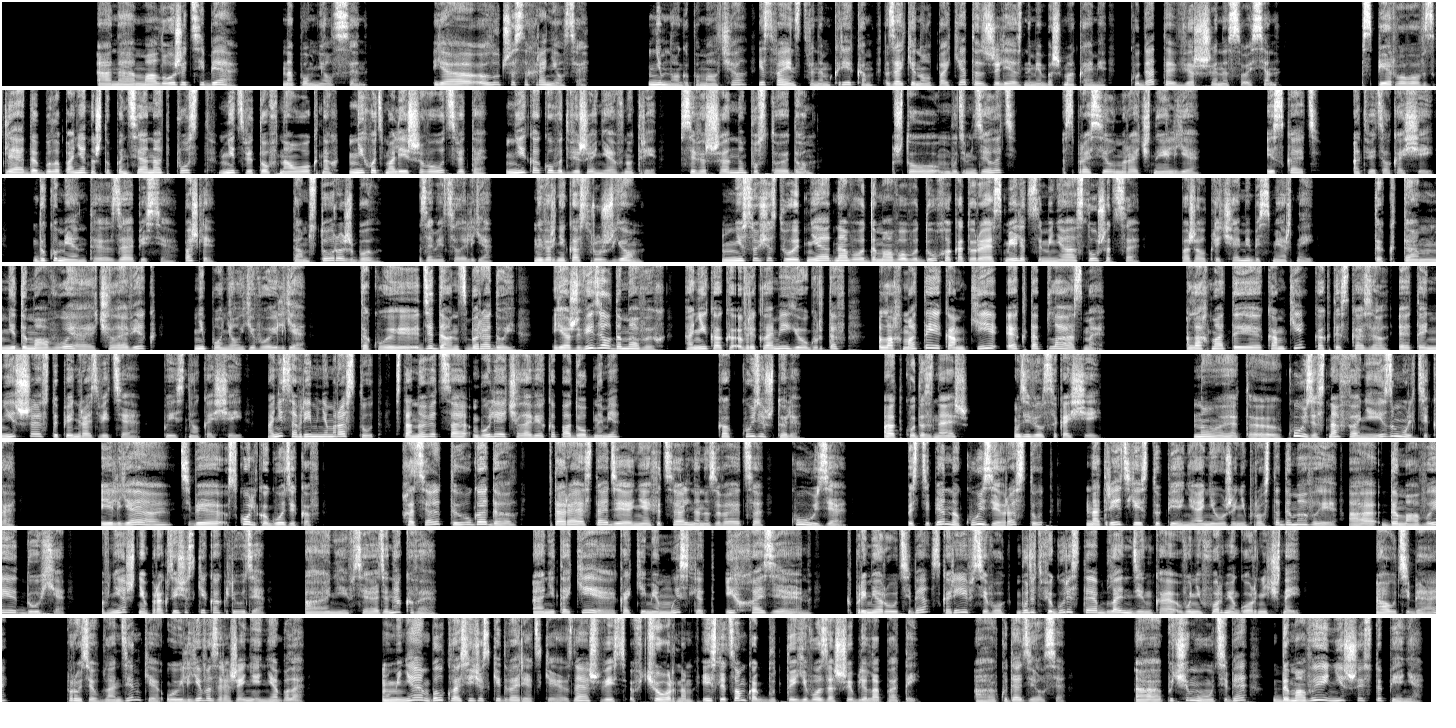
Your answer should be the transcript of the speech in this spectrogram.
«Она моложе тебя», — напомнил сын. «Я лучше сохранился». Немного помолчал и с воинственным криком закинул пакет с железными башмаками куда-то в вершины сосен. С первого взгляда было понятно, что пансионат пуст, ни цветов на окнах, ни хоть малейшего отцвета, никакого движения внутри. Совершенно пустой дом. «Что будем делать?» — спросил мрачный Илья. «Искать», — ответил Кощей. «Документы, записи. Пошли». «Там сторож был», — заметил Илья. «Наверняка с ружьем. «Не существует ни одного домового духа, который осмелится меня ослушаться», — пожал плечами бессмертный. «Так там не домовой, а человек», — не понял его Илья. «Такой дедан с бородой. Я же видел домовых. Они, как в рекламе йогуртов, лохматые комки эктоплазмы. «Лохматые комки, как ты сказал, это низшая ступень развития», — пояснил Кощей. «Они со временем растут, становятся более человекоподобными». «Как Кузя, что ли?» «Откуда знаешь?» — удивился Кощей. «Ну, это Кузя с Нафани из мультика». «Илья, тебе сколько годиков?» «Хотя ты угадал. Вторая стадия неофициально называется Кузя. Постепенно Кузи растут, на третьей ступени они уже не просто домовые, а домовые духи. Внешне практически как люди. А они все одинаковые. Они такие, какими мыслит их хозяин. К примеру, у тебя, скорее всего, будет фигуристая блондинка в униформе горничной. А у тебя? Против блондинки у Ильи возражений не было. У меня был классический дворецкий, знаешь, весь в черном и с лицом, как будто его зашибли лопатой. А куда делся? «А почему у тебя домовые низшие ступени?»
